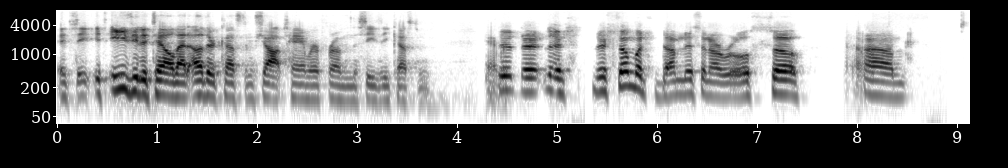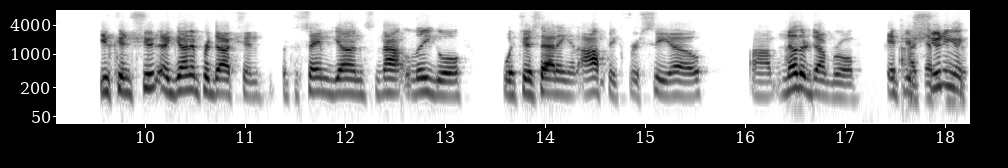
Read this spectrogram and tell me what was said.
it's it's easy to tell that other custom shop's hammer from the CZ custom hammer. There, there, there's there's so much dumbness in our rules. So, um, you can shoot a gun in production, but the same gun's not legal with just adding an optic for CO. Um, another dumb rule: if you're I shooting a,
